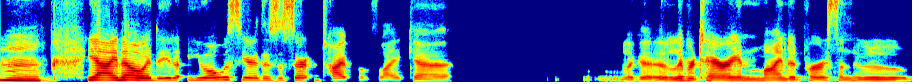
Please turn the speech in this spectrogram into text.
Mm. yeah i know. It, it, you always hear there's a certain type of like uh like a libertarian minded person who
